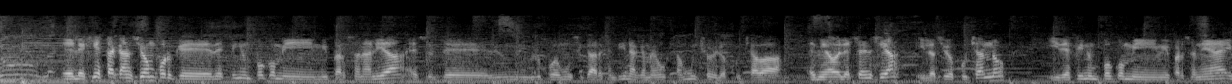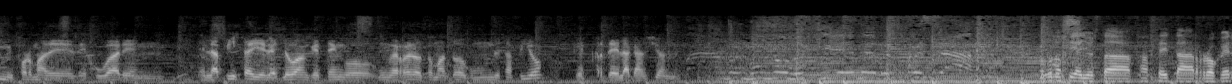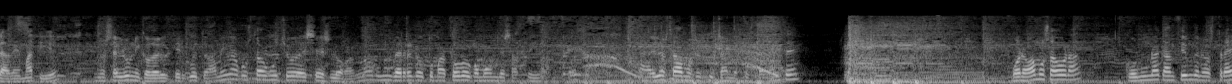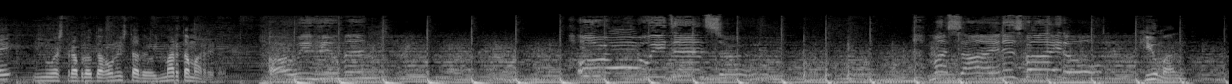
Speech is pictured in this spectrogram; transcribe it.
Noble. Elegí esta canción porque define un poco mi, mi personalidad. Es de, de un grupo de música argentina que me gusta mucho y lo escuchaba en mi adolescencia y lo sigo escuchando. Y define un poco mi, mi personalidad y mi forma de, de jugar en, en la pista y el eslogan que tengo, un guerrero toma todo como un desafío, que es parte de la canción. No conocía yo esta faceta rockera de Mati, ¿eh? No es el único del circuito. A mí me ha gustado mucho ese eslogan, ¿no? Un guerrero toma todo como un desafío. Ahí lo estábamos escuchando justamente. Bueno, vamos ahora con una canción que nos trae nuestra protagonista de hoy, Marta Marrero. Are we human? Or are we dancer? My sign is vital. Human,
